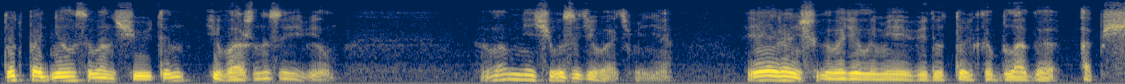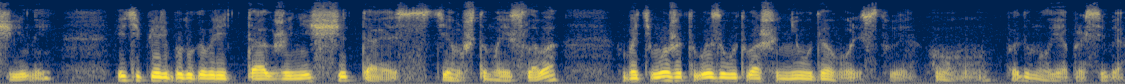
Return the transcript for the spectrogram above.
Тут поднялся Ван и важно заявил. «Вам нечего задевать меня. Я и раньше говорил, имея в виду только благо общины, и теперь буду говорить так же, не считаясь с тем, что мои слова, быть может, вызовут ваше неудовольствие. Ого, подумал я про себя,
